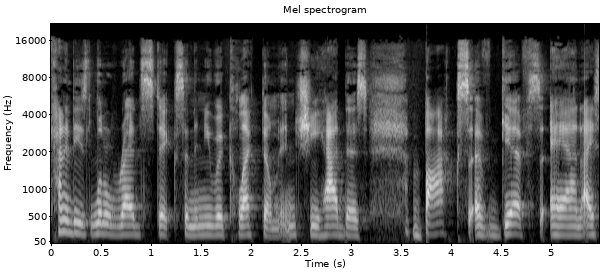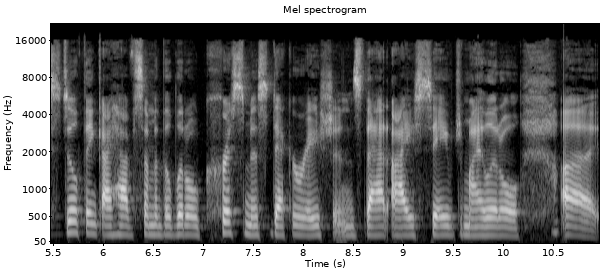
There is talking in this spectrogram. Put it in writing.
kind of these little red sticks, and then you would collect them. And she had this box of gifts, and I still think I have some of the little Christmas decorations that I saved my little, uh,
